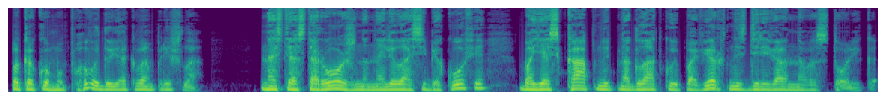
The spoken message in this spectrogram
по какому поводу я к вам пришла. Настя осторожно налила себе кофе, боясь капнуть на гладкую поверхность деревянного столика.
